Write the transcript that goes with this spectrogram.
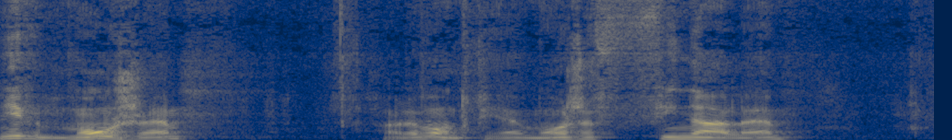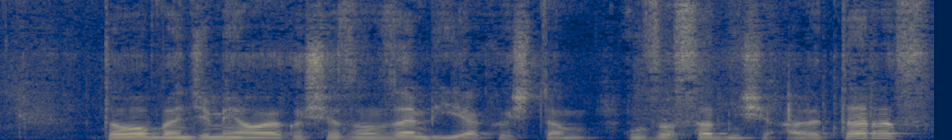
Nie wiem, może, ale wątpię, może w finale to będzie miało jakoś się zębi, jakoś tam uzasadni się, ale teraz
